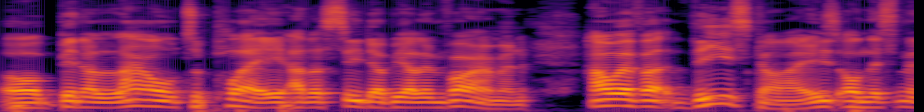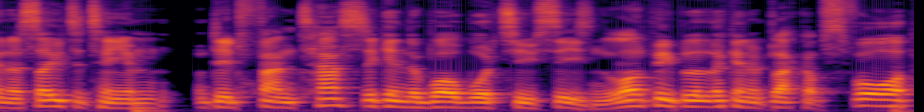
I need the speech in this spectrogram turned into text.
or been allowed to play at a CWL environment. However, these guys on this Minnesota team did fantastic in the World War II season. A lot of people are looking at Black Ops 4.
